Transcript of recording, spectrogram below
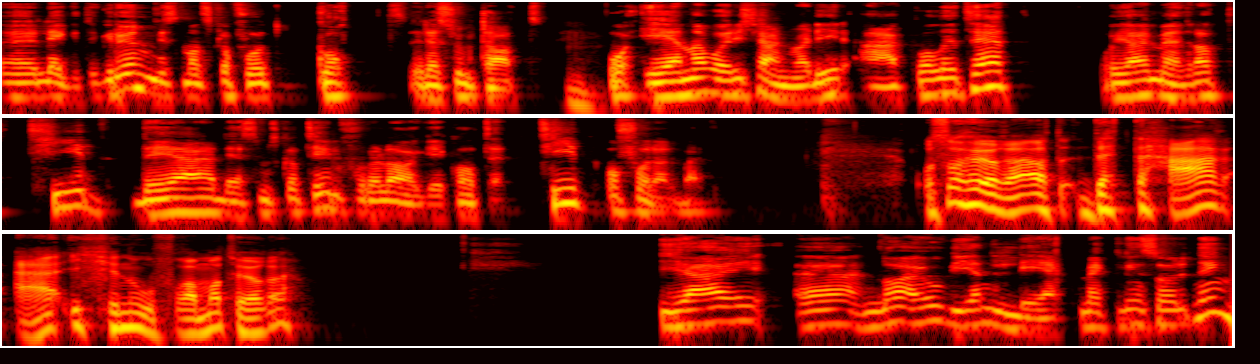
eh, legge til grunn hvis man skal få et godt resultat. Mm. Og en av våre kjerneverdier er kvalitet, og jeg mener at tid det er det som skal til for å lage kvalitet. Tid og forarbeid. Og så hører jeg at dette her er ikke noe for amatører. Jeg, eh, nå er jo vi en lekmeklingsordning,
